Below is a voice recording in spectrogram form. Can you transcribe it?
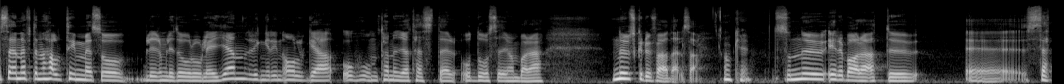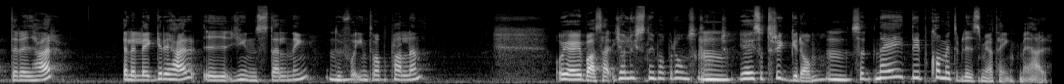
Sen efter en halvtimme så blir de lite oroliga igen, ringer in Olga och hon tar nya tester och då säger de bara, nu ska du föda Elsa. Okej. Så nu är det bara att du eh, sätter dig här, eller lägger dig här i gynställning. Du får inte vara på pallen. Och jag är bara så här, jag lyssnar ju bara på dem såklart. Jag är så trygg i dem. Så nej, det kommer inte bli som jag tänkt mig här.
